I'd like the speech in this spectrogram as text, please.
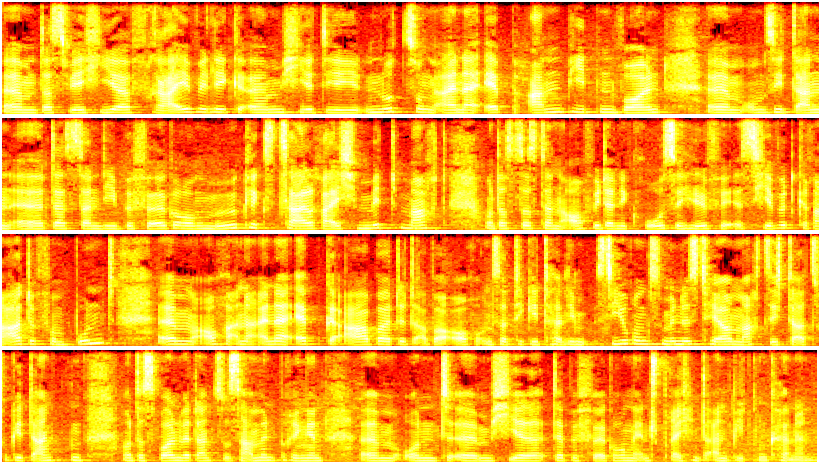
ähm, dass wir hier freiwillig ähm, hier die Nutzung einer App anbieten wollen, ähm, um sie dann, äh, dass dann die Bevölkerung möglichst zahlreich mitmacht und dass das dann auch wieder eine große Hilfe ist. Hier wird gerade vom Bund ähm, auch an einer App gearbeitet, aber auch unser Digitalisierungsministerium macht sich dazu Gedanken und das wollen wir dann zusammenbringen ähm, und ähm, hier der Bevölkerung entsprechend anbieten können.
